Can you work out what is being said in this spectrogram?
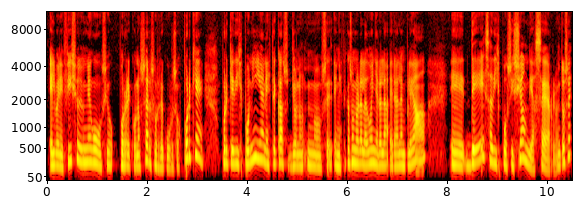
el beneficio de un negocio por reconocer sus recursos. ¿Por qué? Porque disponía, en este caso, yo no, sé, en este caso no era la dueña, la, era la empleada, eh, de esa disposición de hacerlo. Entonces,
